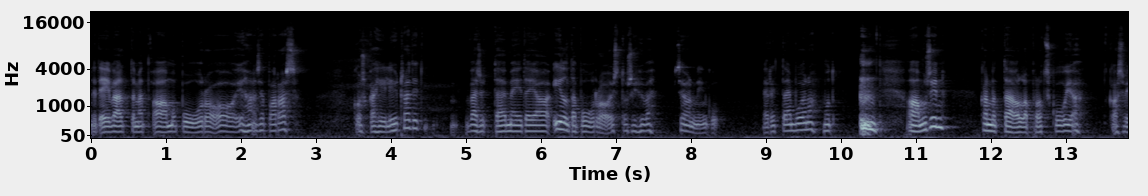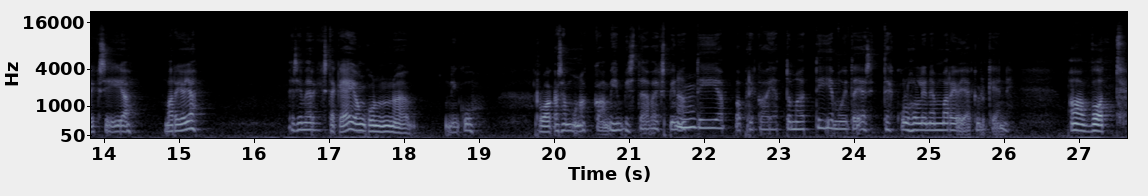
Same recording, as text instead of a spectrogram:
Että ei välttämättä aamupuuro ole ihan se paras, koska hiilihydraatit väsyttää meitä ja iltapuuro olisi tosi hyvä. Se on niin kuin erittäin buono, mutta aamuisin kannattaa olla protskuu ja kasviksia ja marjoja. Esimerkiksi tekee jonkun niin kuin, ruokansa munakkaan, mihin pistää vaikka spinaattia mm. ja paprikaa ja tomaattia ja muita, ja sitten kulhollinen marjoja kylkeen, niin avot.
